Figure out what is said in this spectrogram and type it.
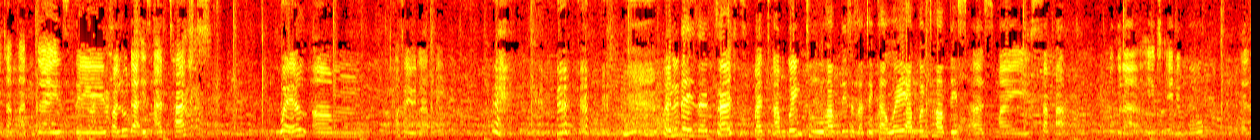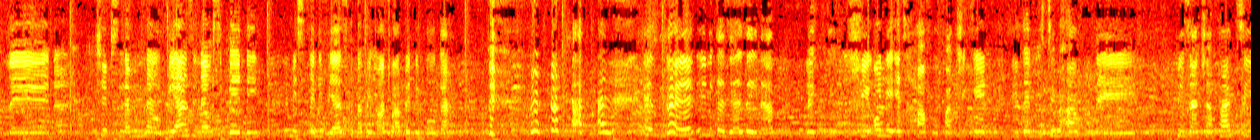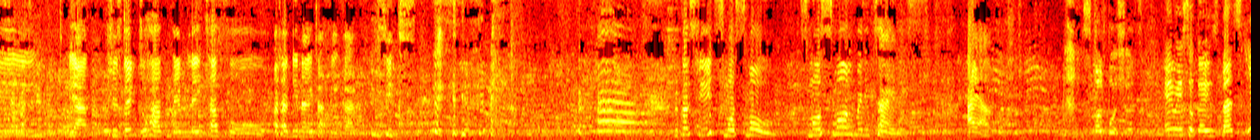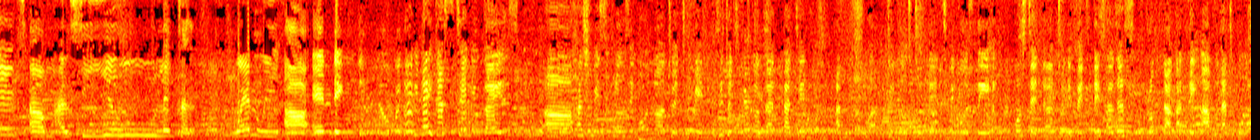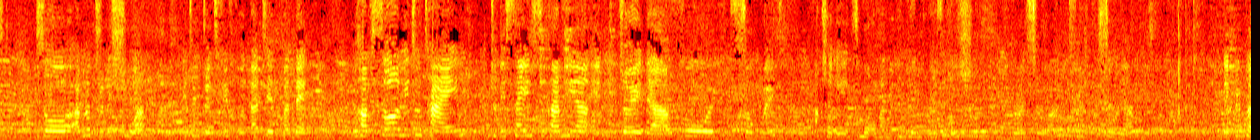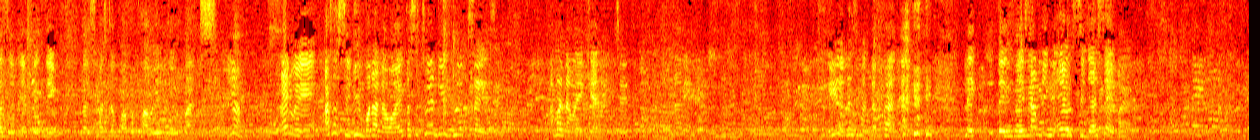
Aftermath guys the faluda is untouched. Well um what are you laughing? Faluda is untouched but i'm going to have this as a takeaway. I'm going to have this as my supper. I'm not gonna eat anymore. And then uh, chips na mimi na viazi nayo sipendi. Mimi sipendi viazi kama penye watu hawapendi mboga and then hii ni kazi ya Zainab like she only ate half of her chicken and then we still have the pizza chapati. Yeah. She's going to have them later for hata dinner itafika six. Because she eats small small. Small small many times. I have. Small portions anyway so guys that's it. Um i'll see you later. When we are ending the vlog. But did i just tell you guys uh hashmi is closing on uh, 25th is it 25th or 30th i'm not sure between those two dates because they posted uh, 25th dates. I'll just drop that thing up that post. So i'm not really sure between 25th or 30th but then you have so little time to decide to come here and enjoy their food so great actually it's more of an indian residential restaurant. So yeah. The peppers and everything. Lazima zitakuwa hapo kwa wingi but yeah. Anyway hata sijui mbona nawaeka si tuende vlog saizi ama nawaekea hiyo lazima tafanya like there, there's something else sijasema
